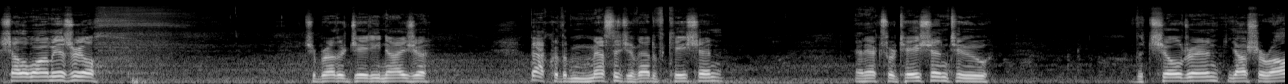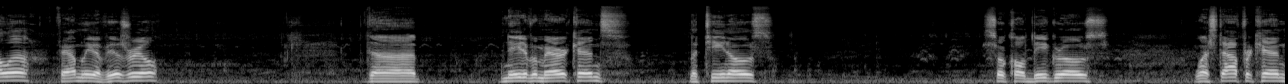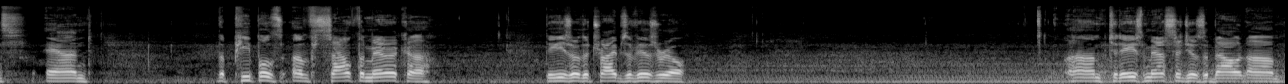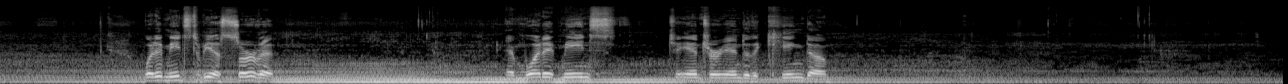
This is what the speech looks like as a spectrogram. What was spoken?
Shalom Israel. It's your brother JD Nijah back with a message of edification and exhortation to the children, Yasharallah, family of Israel, the Native Americans, Latinos, so called Negroes, West Africans, and the peoples of South America. These are the tribes of Israel. Um, today's message is about um, what it means to be a servant and what it means to enter into the kingdom.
